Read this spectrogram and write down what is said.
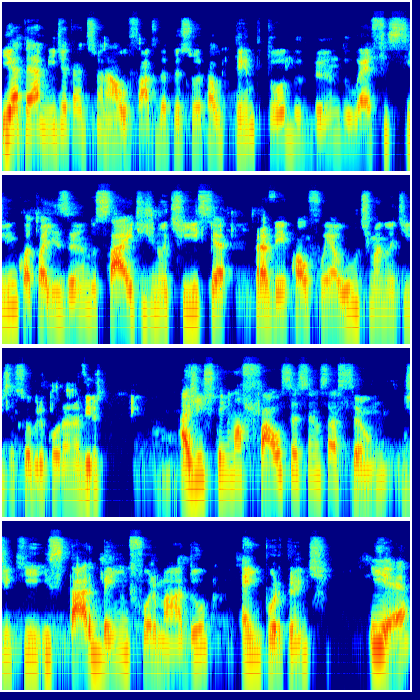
e até a mídia tradicional, o fato da pessoa estar tá o tempo todo dando F5, atualizando o site de notícia para ver qual foi a última notícia sobre o coronavírus. A gente tem uma falsa sensação de que estar bem informado é importante e é,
